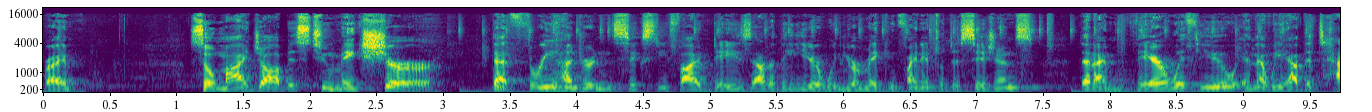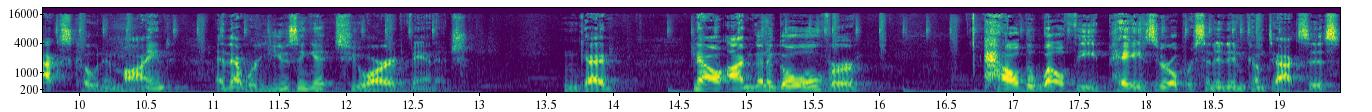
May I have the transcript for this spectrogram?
right? So my job is to make sure that 365 days out of the year when you're making financial decisions, that I'm there with you and that we have the tax code in mind and that we're using it to our advantage. Okay? Now, I'm gonna go over how the wealthy pay 0% in income taxes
